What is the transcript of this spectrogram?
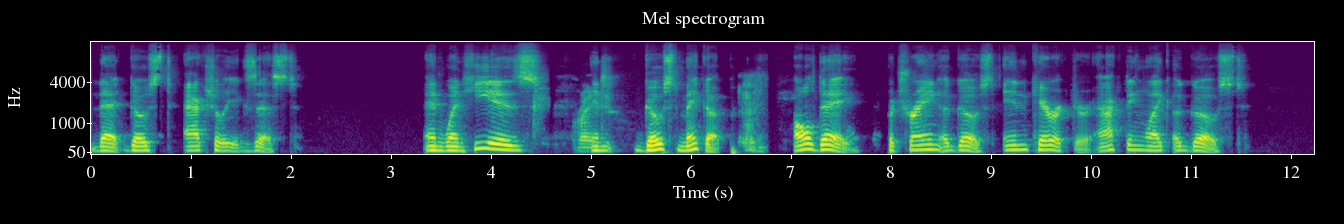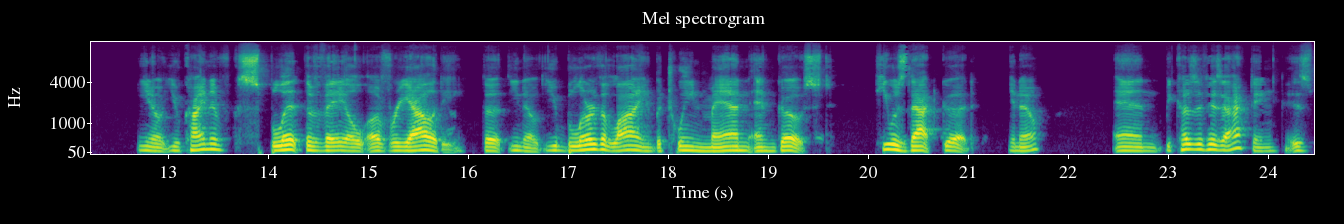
that ghosts actually exist, and when he is Right. in ghost makeup all day, portraying a ghost in character, acting like a ghost. You know, you kind of split the veil of reality. The you know, you blur the line between man and ghost. He was that good, you know? And because of his acting, his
